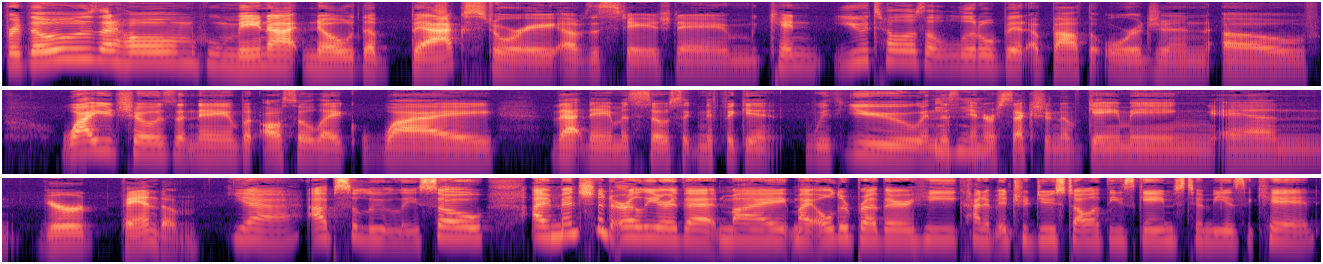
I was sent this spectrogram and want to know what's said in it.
For those at home who may not know the backstory of the stage name, can you tell us a little bit about the origin of why you chose that name, but also like why that name is so significant with you in this mm-hmm. intersection of gaming and your fandom? Yeah, absolutely. So I mentioned earlier that my my older brother he kind of introduced all of these games to me as a kid,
